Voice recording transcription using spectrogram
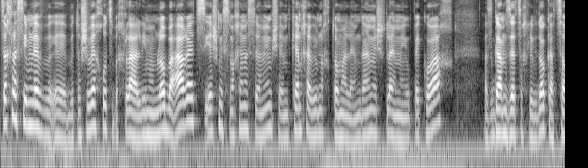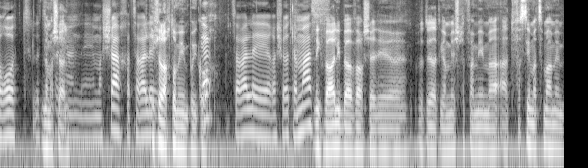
צריך לשים לב, uh, בתושבי חוץ בכלל, אם הם לא בארץ, יש מסמכים מסוימים שהם כן חייבים לחתום עליהם, גם אם יש להם מיופה כוח. אז גם זה צריך לבדוק, הצהרות. למשל. אה, משך, הצהרה ל... אי אפשר לחתום עם ייפוי כן, כוח. הצהרה לרשויות המס. היה לי בעבר שאני, את יודעת, גם יש לפעמים, הטפסים עצמם הם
